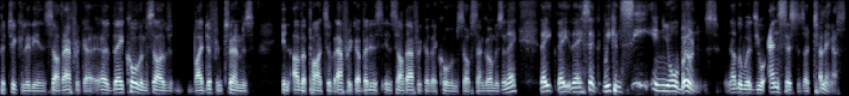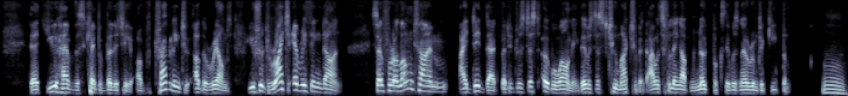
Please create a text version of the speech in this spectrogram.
particularly in South Africa. Uh, they call themselves by different terms in other parts of Africa, but in, in South Africa they call themselves sangomas. And they, they, they, they said, we can see in your bones, in other words, your ancestors are telling us that you have this capability of traveling to other realms. You should write everything down. So for a long time, I did that, but it was just overwhelming. There was just too much of it. I was filling up notebooks. There was no room to keep them. Mm.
